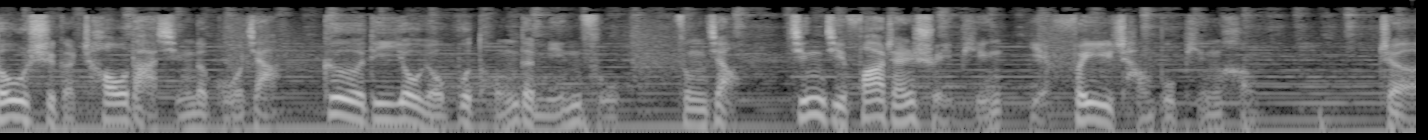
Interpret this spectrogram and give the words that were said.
都是个超大型的国家。各地又有不同的民族、宗教、经济发展水平也非常不平衡。这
